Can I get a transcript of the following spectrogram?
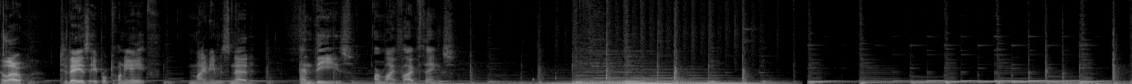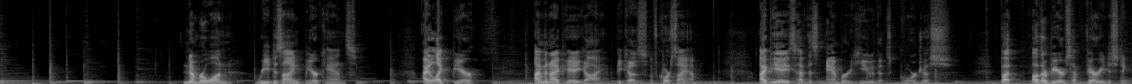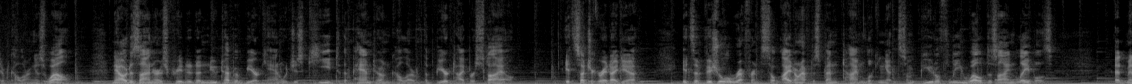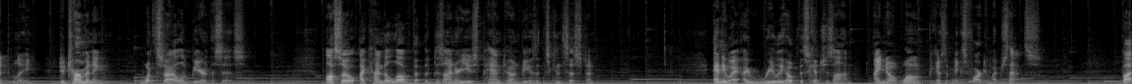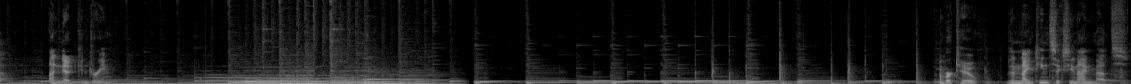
Hello. Today is April 28th. My name is Ned, and these are my five things. Number one, redesigned beer cans. I like beer. I'm an IPA guy, because of course I am. IPAs have this amber hue that's gorgeous, but other beers have very distinctive coloring as well. Now, a designer has created a new type of beer can which is keyed to the Pantone color of the beer type or style. It's such a great idea. It's a visual reference, so I don't have to spend time looking at some beautifully well designed labels, admittedly, determining what style of beer this is. Also, I kinda love that the designer used Pantone because it's consistent. Anyway, I really hope this catches on. I know it won't because it makes far too much sense. But a Ned can dream. Number two, the 1969 Mets.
